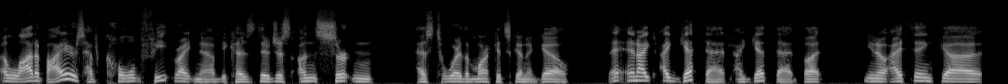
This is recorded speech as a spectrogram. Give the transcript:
a lot of buyers have cold feet right now because they're just uncertain as to where the market's going to go. And I, I get that. I get that. But, you know, I think uh,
